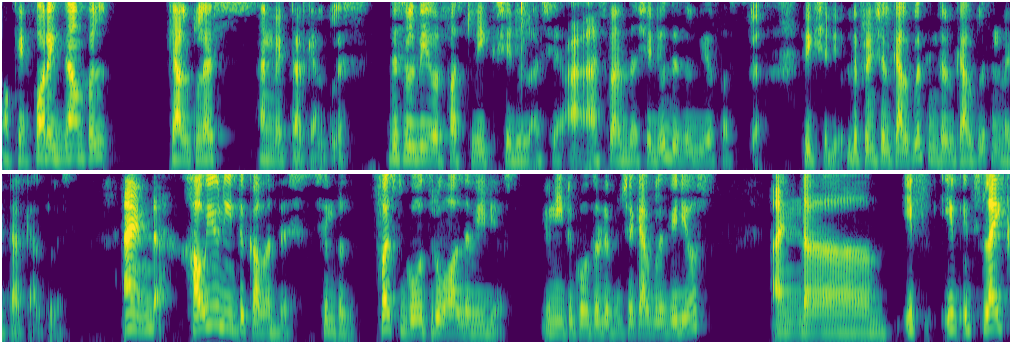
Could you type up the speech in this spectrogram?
Okay for example calculus and vector calculus. This will be your first week schedule as per the schedule this will be your first week schedule. Differential calculus integral calculus and vector calculus. And how you need to cover this? Simple. First go through all the videos. You need to go through differential calculus videos. And uh, if, if it's like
